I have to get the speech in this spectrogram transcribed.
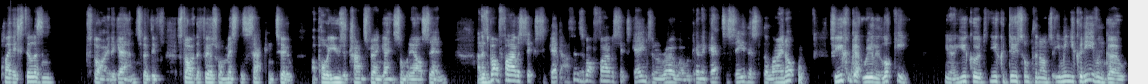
player still hasn't started again, so if they've started the first one, missed the second two, I'll probably use a transfer and getting somebody else in. And there's about five or six. I think there's about five or six games in a row where we're going to get to see this the lineup. So you could get really lucky. You know, you could you could do something on. I mean, you could even go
